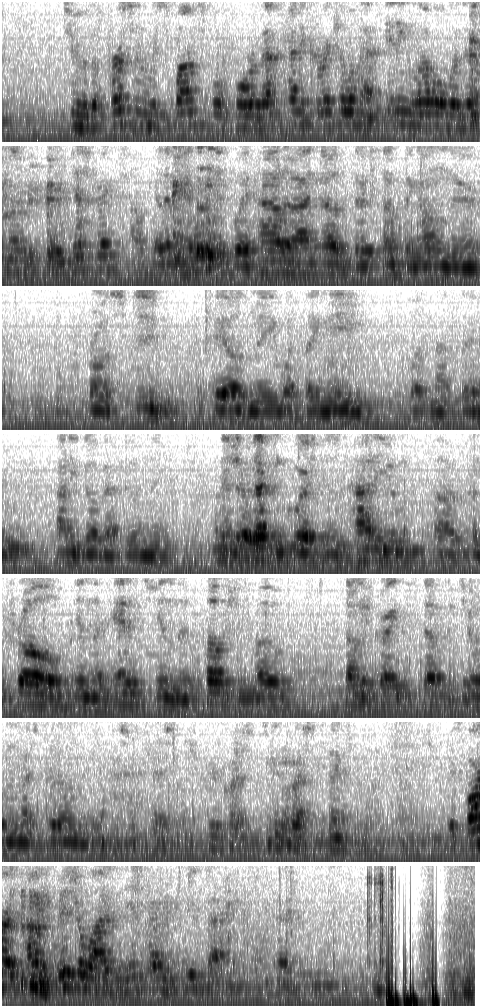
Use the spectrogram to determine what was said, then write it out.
to the person responsible for that kind of curriculum at any level within the, the district. Okay, let me ask it this way. How do I know that there's something on there from a student that tells me what they need was not there. How do you go about doing that? Then the second question, how do you uh, control in the edit, in the publishing mode some of the crazy stuff that children might put on there? Good questions. Good questions. Thank you. As far as how to visualize the incoming feedback, okay.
